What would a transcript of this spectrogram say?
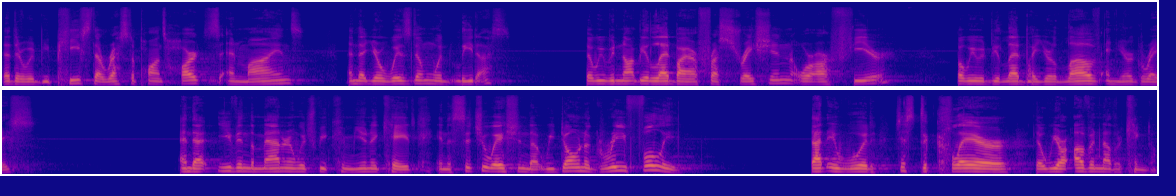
that there would be peace that rests upon hearts and minds, and that your wisdom would lead us. That we would not be led by our frustration or our fear, but we would be led by your love and your grace. And that even the manner in which we communicate in a situation that we don't agree fully, that it would just declare that we are of another kingdom,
